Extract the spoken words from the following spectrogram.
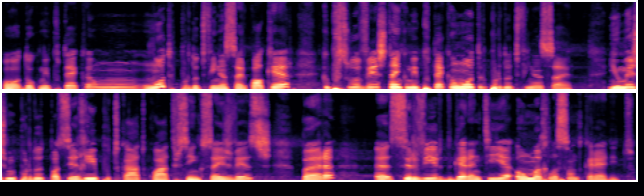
Ou dou como hipoteca um, um outro produto financeiro qualquer, que por sua vez tem como hipoteca um outro produto financeiro. E o mesmo produto pode ser reipotecado 4, 5, 6 vezes para servir de garantia a uma relação de crédito.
